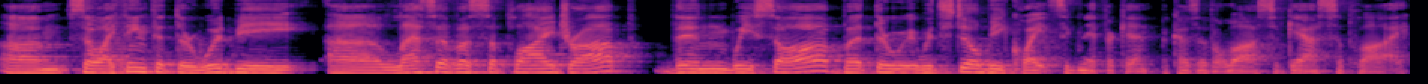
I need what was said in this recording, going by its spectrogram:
Um, so I think that there would be uh, less of a supply drop than we saw, but there it would still be quite significant because of the loss of gas supply.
